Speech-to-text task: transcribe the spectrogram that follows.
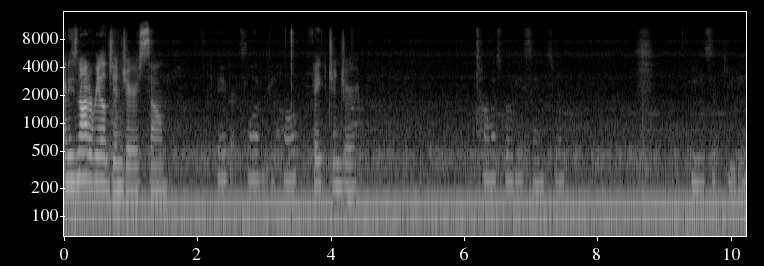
and he's not a real ginger, so Favorite celebrity, huh? fake ginger. Thomas Brodie Sangster. He's a cutie.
